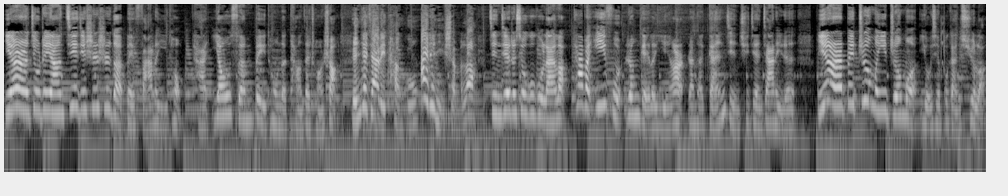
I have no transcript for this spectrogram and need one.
银儿就这样结结实实的被罚了一通，她腰酸背痛的躺在床上。人家家里。探工碍着你什么了？紧接着秀姑姑来了，她把衣服扔给了银儿，让她赶紧去见家里人。银儿被这么一折磨，有些不敢去了。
